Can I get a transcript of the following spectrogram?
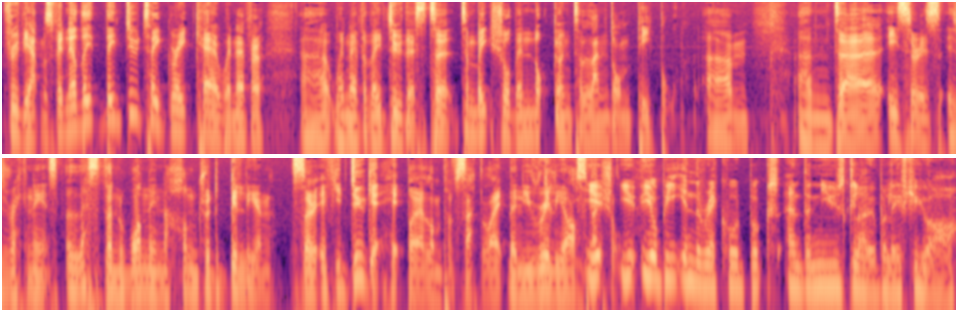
through the atmosphere. Now they, they do take great care whenever uh, whenever they do this to to make sure they're not going to land on people. Um, and uh, ESA is is reckoning it's less than one in a hundred billion. So if you do get hit by a lump of satellite, then you really are special. You, will be in the record books and the news global if you are.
